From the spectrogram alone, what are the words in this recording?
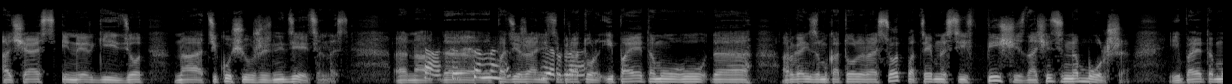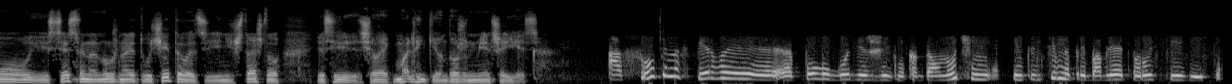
а часть энергии идет на текущую жизнедеятельность, э, на да, поддержание верно. температуры. И поэтому у организма, который растет, потребностей в пище значительно больше. И поэтому, естественно, нужно это учитывать и не считать, что если человек маленький, он должен меньше есть. Особенно в первые полугодия жизни, когда он очень интенсивно прибавляет в росте и весе.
